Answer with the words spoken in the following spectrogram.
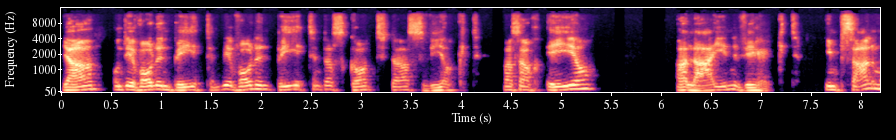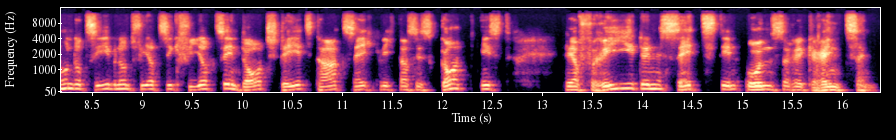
Ja, und wir wollen beten. Wir wollen beten, dass Gott das wirkt, was auch er allein wirkt. Im Psalm 147, 14, dort steht tatsächlich, dass es Gott ist, der Frieden setzt in unsere Grenzen.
